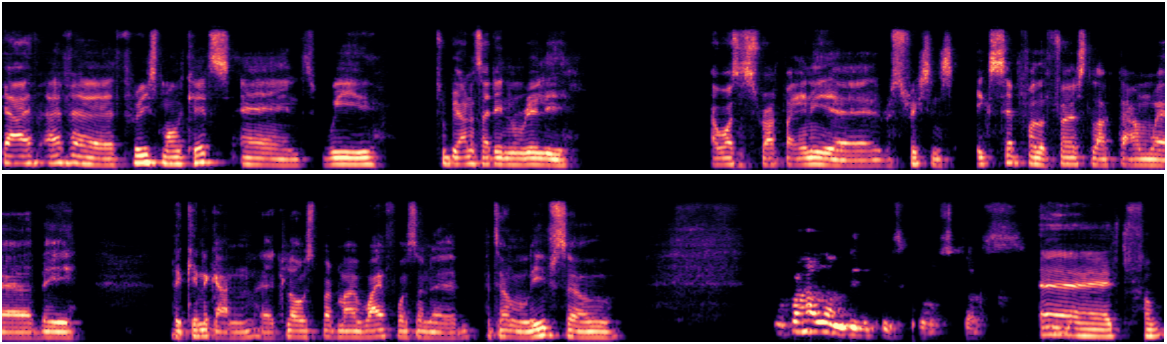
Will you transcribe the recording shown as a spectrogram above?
Yeah, I've, I've uh, three small kids, and we, to be honest, I didn't really, I wasn't struck by any uh, restrictions except for the first lockdown where they, the kindergarten uh, closed. But my wife was on a paternal leave, so. Well, For how long did the preschools close? Uh, for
